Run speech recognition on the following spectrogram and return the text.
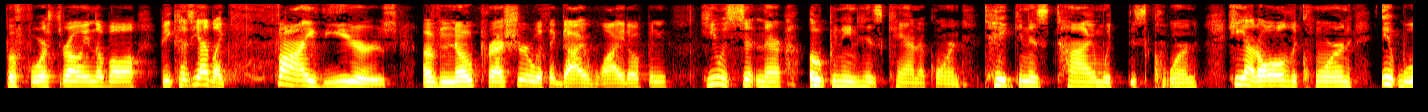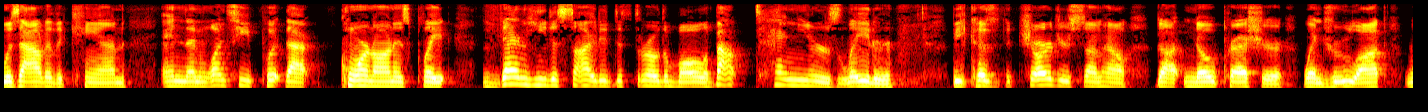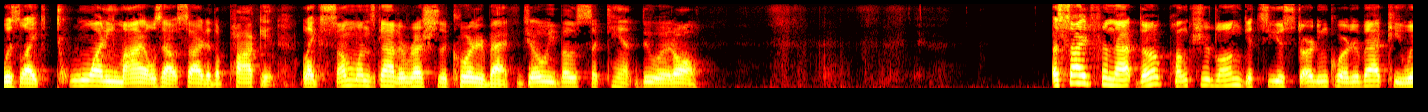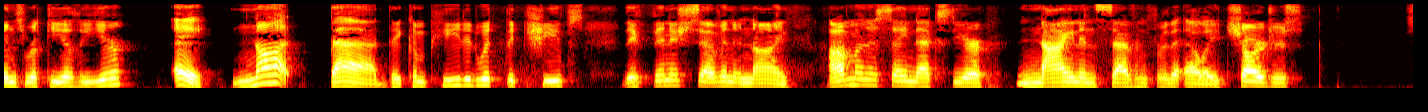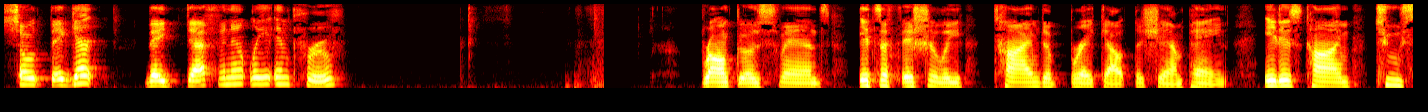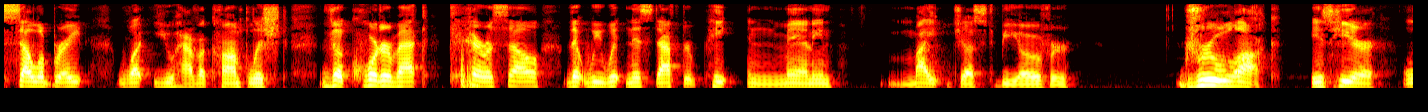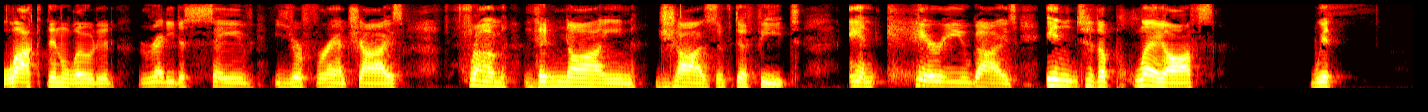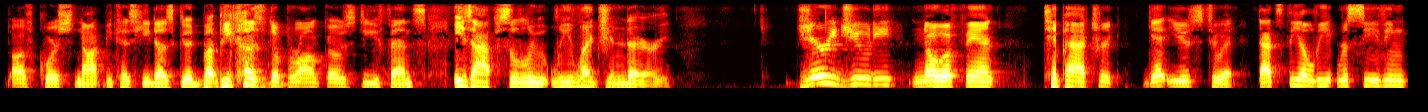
before throwing the ball because he had like five years of no pressure with a guy wide open. He was sitting there opening his can of corn, taking his time with this corn. He had all the corn, it was out of the can. And then once he put that corn on his plate, then he decided to throw the ball about 10 years later because the Chargers somehow got no pressure when Drew Lock was like 20 miles outside of the pocket. Like someone's got to rush the quarterback. Joey Bosa can't do it all. Aside from that, though, punctured lung gets you a starting quarterback. He wins Rookie of the Year. Hey, not bad. They competed with the Chiefs they finished seven and nine. I'm gonna say next year nine and seven for the LA Chargers. So they get They definitely improve. Broncos fans, it's officially time to break out the champagne. It is time to celebrate what you have accomplished. The quarterback carousel that we witnessed after Peyton Manning might just be over. Drew Lock is here, locked and loaded, ready to save your franchise from the nine jaws of defeat and carry you guys into the playoffs with of course not because he does good, but because the Broncos defense is absolutely legendary. Jerry Jeudy, Noah Fant, Tim Patrick, get used to it. That's the elite receiving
